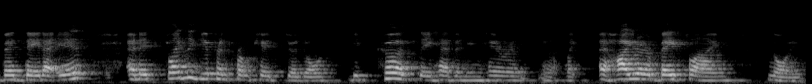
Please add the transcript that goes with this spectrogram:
bad data is. And it's slightly different from kids to adults because they have an inherent you know like a higher baseline noise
